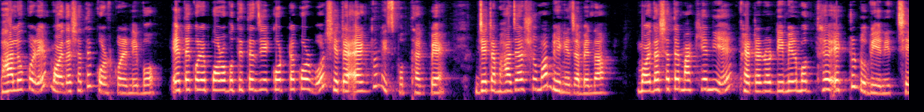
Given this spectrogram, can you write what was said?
ভালো করে ময়দার সাথে কোল্ড করে নিব। এতে করে পরবর্তীতে যে কোটটা করব, সেটা একদম স্মুথ থাকবে। যেটা ভাজার সময় ভেঙে যাবে না। ময়দার সাথে মাখিয়ে নিয়ে ফেটানো ডিমের মধ্যে একটু ডুবিয়ে নিচ্ছে।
